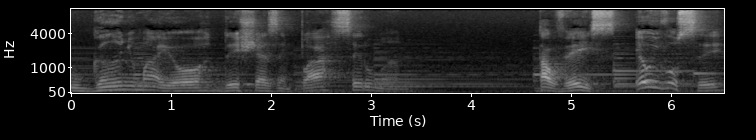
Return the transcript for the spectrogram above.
o ganho maior deste exemplar ser humano. Talvez eu e você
